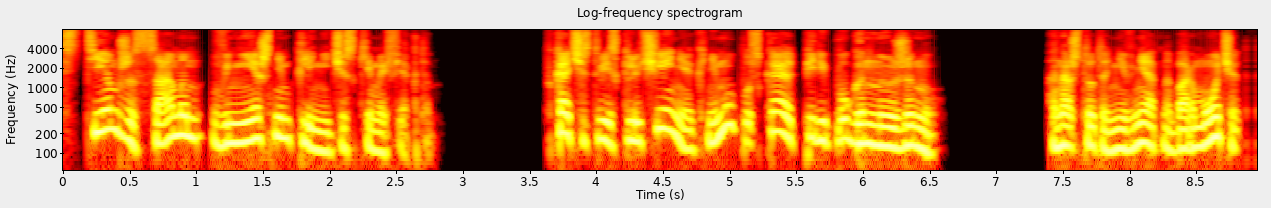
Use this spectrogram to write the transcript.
с тем же самым внешним клиническим эффектом. В качестве исключения к нему пускают перепуганную жену. Она что-то невнятно бормочет,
